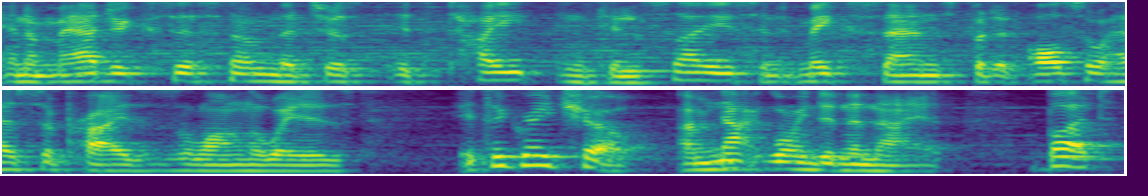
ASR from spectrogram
and a magic system that just it's tight and concise and it makes sense, but it also has surprises along the way is it's a great show. I'm not going to deny it. But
